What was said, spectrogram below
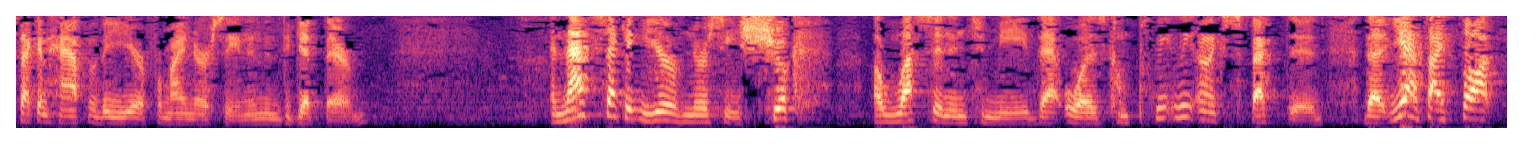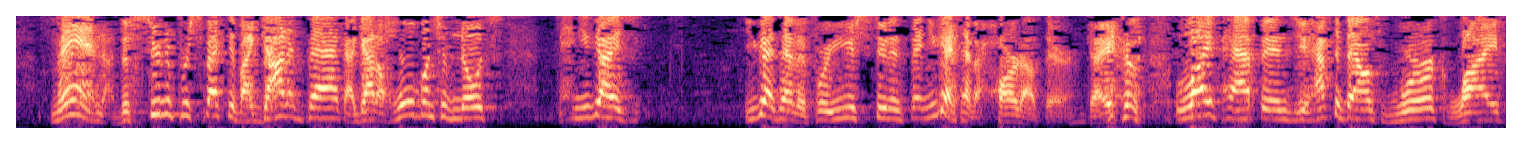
second half of the year for my nursing and then to get there. And that second year of nursing shook a lesson into me that was completely unexpected. That yes, I thought man, the student perspective, I got it back. I got a whole bunch of notes. Man, you guys, you guys have it for you students, man. You guys have it hard out there. Okay, life happens. You have to balance work, life,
